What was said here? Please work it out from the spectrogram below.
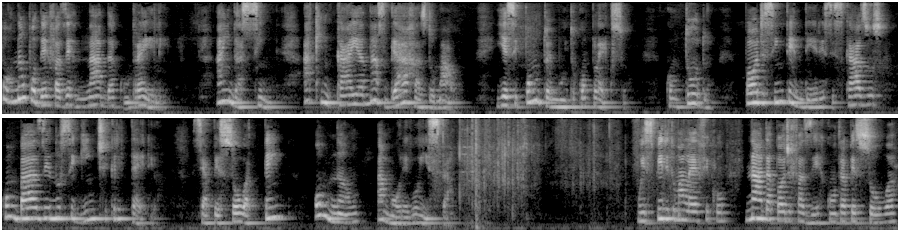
por não poder fazer nada contra ele. Ainda assim, há quem caia nas garras do mal, e esse ponto é muito complexo. Contudo, pode-se entender esses casos com base no seguinte critério: se a pessoa tem ou não amor egoísta. O espírito maléfico nada pode fazer contra a pessoa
